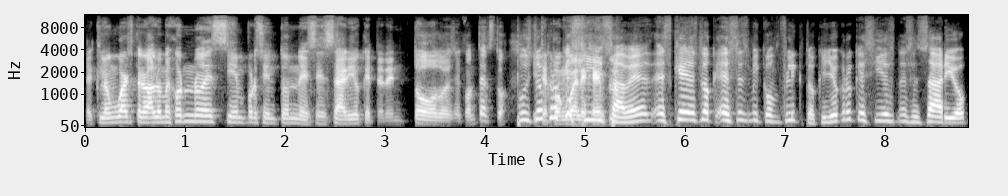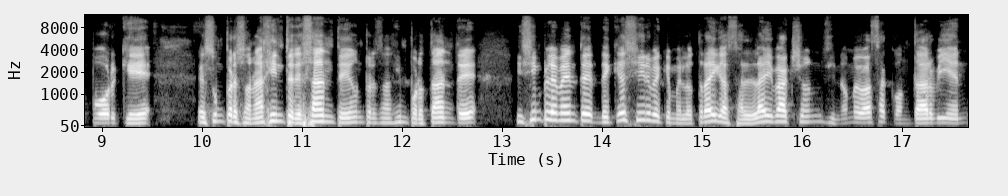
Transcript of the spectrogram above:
de Clone Wars, pero a lo mejor no es 100% necesario que te den todo ese contexto. Pues Y yo creo que sí, ejemplo. ¿sabes? Es que es lo que ese es mi conflicto, que yo creo que sí es necesario porque es un personaje interesante, un personaje importante y simplemente de qué sirve que me lo traigas al live action si no me vas a contar bien.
